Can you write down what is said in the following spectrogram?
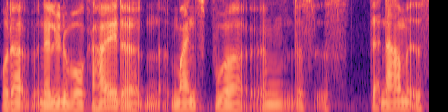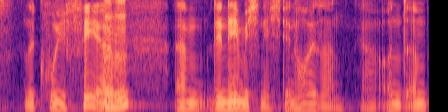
Oder in der Lüneburger Heide, Mainzbur, ähm, das ist, der Name ist eine Koryphäe. Ähm, den nehme ich nicht, den Häusern. Ja, und ähm,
